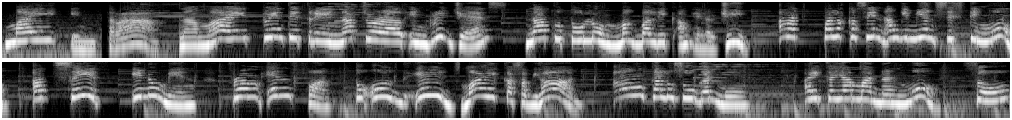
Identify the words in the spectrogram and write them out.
may intra na may 23 natural ingredients na tutulong magbalik ang energy palakasin ang immune system mo at safe inumin from infant to old age. May kasabihan, ang kalusugan mo ay kayamanan mo. So,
